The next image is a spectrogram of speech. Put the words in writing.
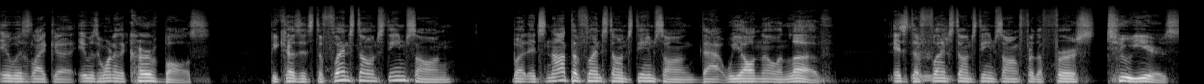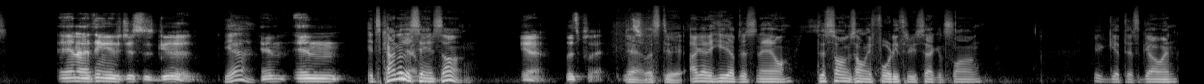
it was like a it was one of the curveballs because it's the Flintstones theme song, but it's not the Flintstones theme song that we all know and love. It's, the the- Flintstones theme song for the first 2 years. And I think it's just as good. Yeah, And and it's kind of the same song. yeah, let's play it. Yeah, let's do it. I gotta heat up this nail. This song's only 43 seconds long. We can get this going.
